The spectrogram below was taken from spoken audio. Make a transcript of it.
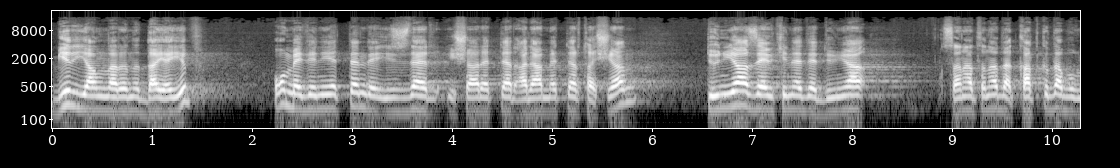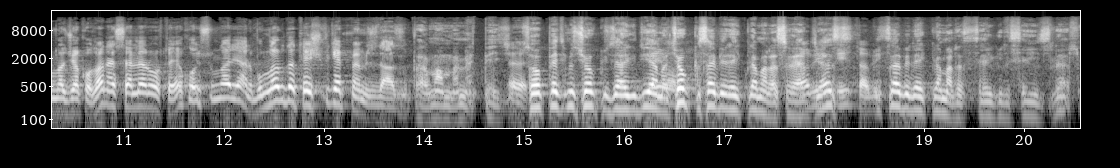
bir yanlarını dayayıp o medeniyetten de izler, işaretler, alametler taşıyan dünya zevkine de, dünya sanatına da katkıda bulunacak olan eserler ortaya koysunlar yani. Bunları da teşvik etmemiz lazım. Tamam Mehmet Beyciğim. Sohbetimiz çok güzel gidiyor ama çok kısa bir reklam arası vereceğiz. ki, tabii ki. Kısa bir reklam arası sevgili seyirciler.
